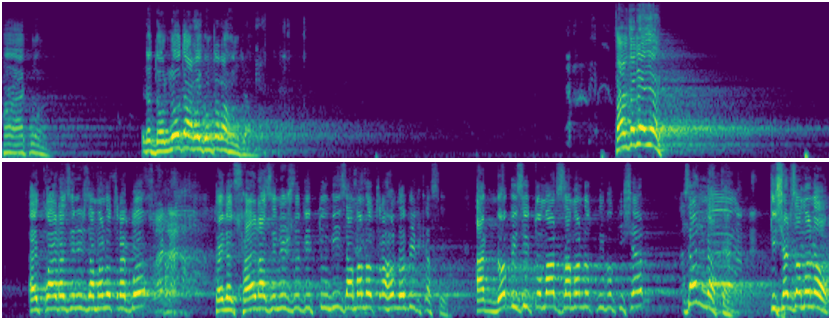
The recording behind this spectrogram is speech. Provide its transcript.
হ্যাঁ এক নম্বর। এটা ধরলেও তো আড়াই ঘণ্টা রাখুন যা তাড়াতাড়ি আয়। এই কয়টা জিনিস জামানত রাখব? তাহলে ছয়টা জিনিস যদি তুমি জামানত রাখো নবীর কাছে আর নবীজি তোমার জামানত নিব কিসের? জান্নাতে। কিসের জামানত?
